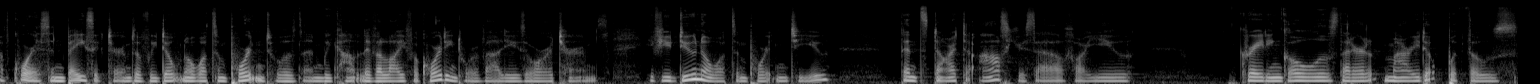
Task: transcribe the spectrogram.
of course, in basic terms, if we don't know what's important to us, then we can't live a life according to our values or our terms. If you do know what's important to you, then start to ask yourself are you creating goals that are married up with those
